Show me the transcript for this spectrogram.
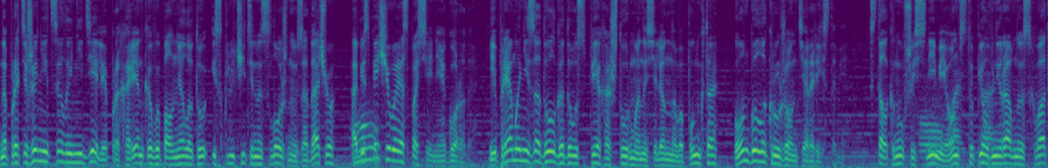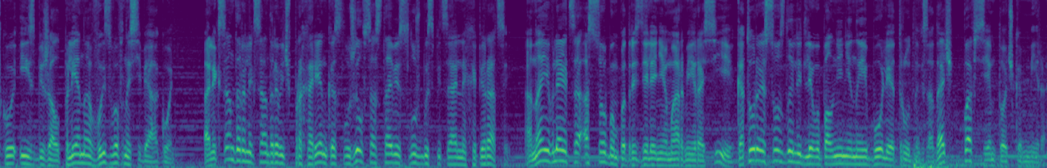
На протяжении целой недели Прохоренко выполнял эту исключительно сложную задачу, обеспечивая спасение города. И прямо незадолго до успеха штурма населенного пункта он был окружен террористами. Столкнувшись с ними, он вступил в неравную схватку и избежал плена, вызвав на себя огонь. Александр Александрович Прохоренко служил в составе службы специальных операций. Она является особым подразделением армии России, которое создали для выполнения наиболее трудных задач по всем точкам мира.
